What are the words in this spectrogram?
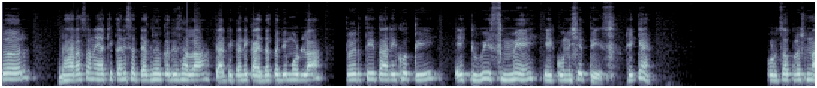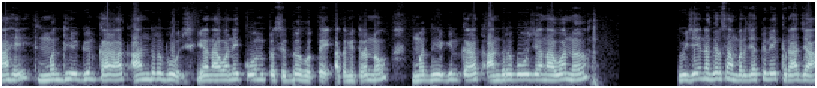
तर धारासना या ठिकाणी सत्याग्रह कधी झाला? त्या ठिकाणी कायदा कधी मोडला? तर ती तारीख होती एकवीस मे एकोणीसशे तीस. ठीक आहे? पुढचा प्रश्न आहे मध्ययुगीन काळात आंध्रभोज या नावाने कोण प्रसिद्ध होते? आता मित्रांनो मध्ययुगीन काळात आंध्रभोज या नावानं विजयनगर साम्राज्यातील एक राजा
